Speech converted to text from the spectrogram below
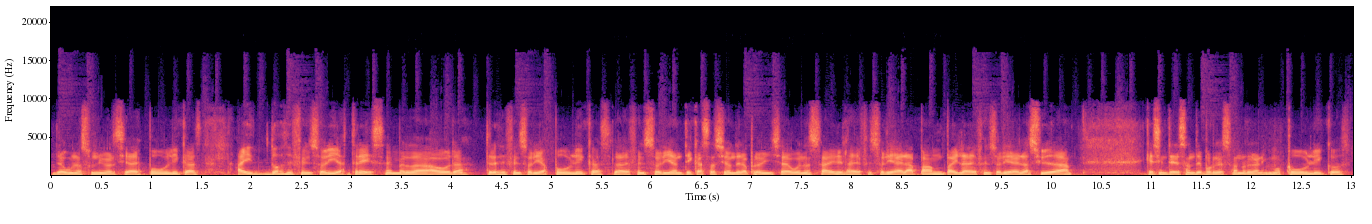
de algunas universidades públicas. Hay dos defensorías, tres en verdad ahora, tres defensorías públicas, la Defensoría Anticasación de la Provincia de Buenos Aires, la Defensoría de La Pampa y la Defensoría de la Ciudad, que es interesante porque son organismos públicos.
